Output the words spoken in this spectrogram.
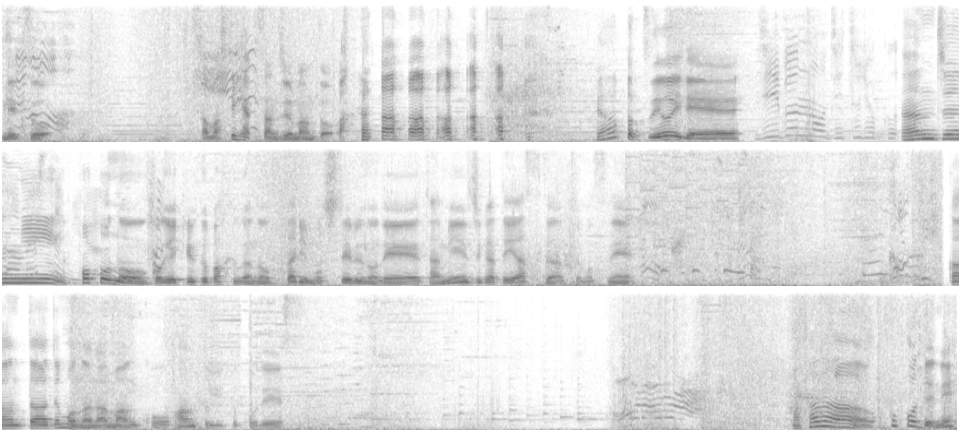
熱をかまして130万と。やっぱ強いね。単純に頬の攻撃力バフが乗ったりもしてるので、ダメージが出やすくなってますね。カウンターでも7万後半というとこです。まあ、ただ、こでね、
